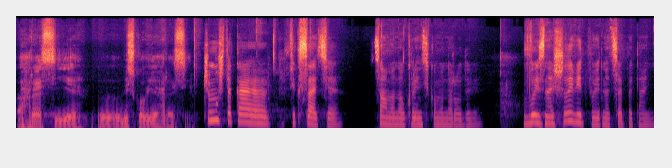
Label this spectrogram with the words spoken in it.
агресії, військовій агресії. Чому ж така фіксація саме на українському народові? Ви знайшли відповідь на це питання?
